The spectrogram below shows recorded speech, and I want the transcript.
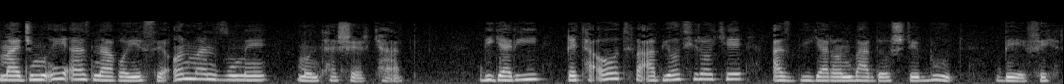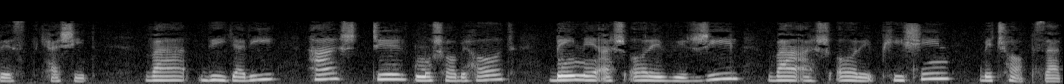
مجموعه از نقایص آن منظومه منتشر کرد. دیگری قطعات و ابیاتی را که از دیگران برداشته بود به فهرست کشید و دیگری هشت جلد مشابهات بین اشعار ویرژیل و اشعار پیشین به چاپ زد.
